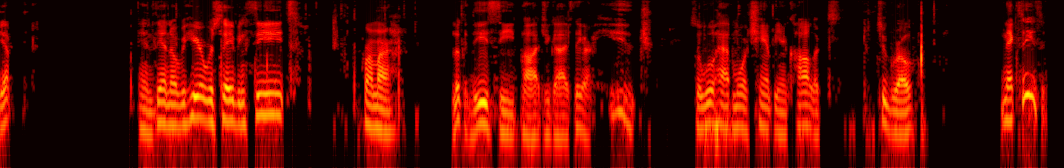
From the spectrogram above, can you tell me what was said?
Yep. And then over here, we're saving seeds from our, look at these seed pods, you guys. They are huge. So we'll have more champion collards to grow next season.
